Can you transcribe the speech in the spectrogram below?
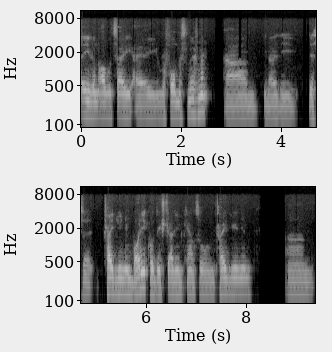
even, I would say, a reformist movement. Um, you know, the there's a trade union body called the Australian Council on Trade Union. Um,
